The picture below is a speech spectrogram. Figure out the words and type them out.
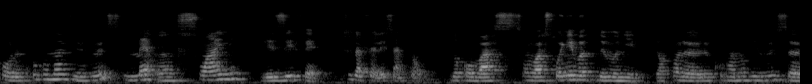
pour le coronavirus, mais on soigne les effets. Tout à fait, les symptômes. Donc, on va, on va soigner votre pneumonie. Enfin, le, le coronavirus euh,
